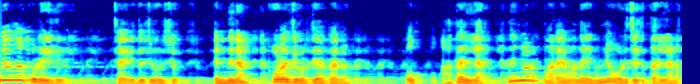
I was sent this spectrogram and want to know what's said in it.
ഞങ്ങൾ കൂടെ ഇല്ലേ ചൈതു ചോദിച്ചു. എന്തിനാ കോളേജ് വൃത്തിയാക്കാനോ? ഓ അതല്ല. നിന്നോട് പറയാൻ വന്ന എന്നെ ഓടിച്ചിട്ട് തല്ലണം.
